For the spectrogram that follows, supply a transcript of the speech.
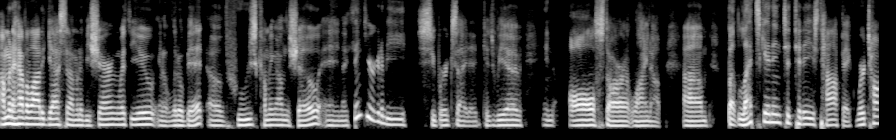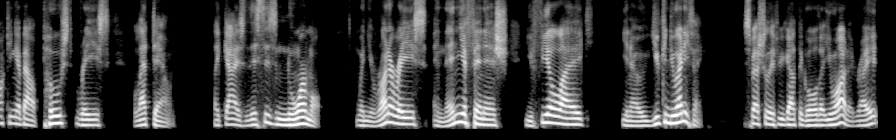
I'm going to have a lot of guests that I'm going to be sharing with you in a little bit of who's coming on the show. And I think you're going to be super excited because we have an all star lineup. Um, but let's get into today's topic. We're talking about post race letdown. Like, guys, this is normal. When you run a race and then you finish, you feel like, you know, you can do anything, especially if you got the goal that you wanted, right?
